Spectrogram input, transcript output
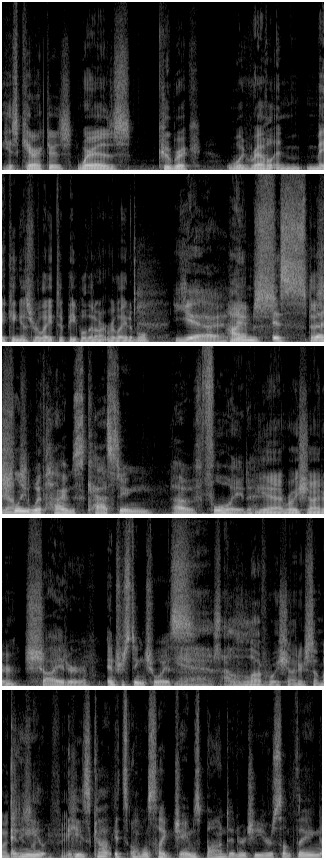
His characters, whereas Kubrick would revel in making us relate to people that aren't relatable. Yeah, Hyams it- does the especially with Hyams' casting of Floyd. Yeah, Roy Scheider. Scheider, interesting choice. Yes, I love Roy Scheider so much. And He's he like he's got it's almost like James Bond energy or something.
